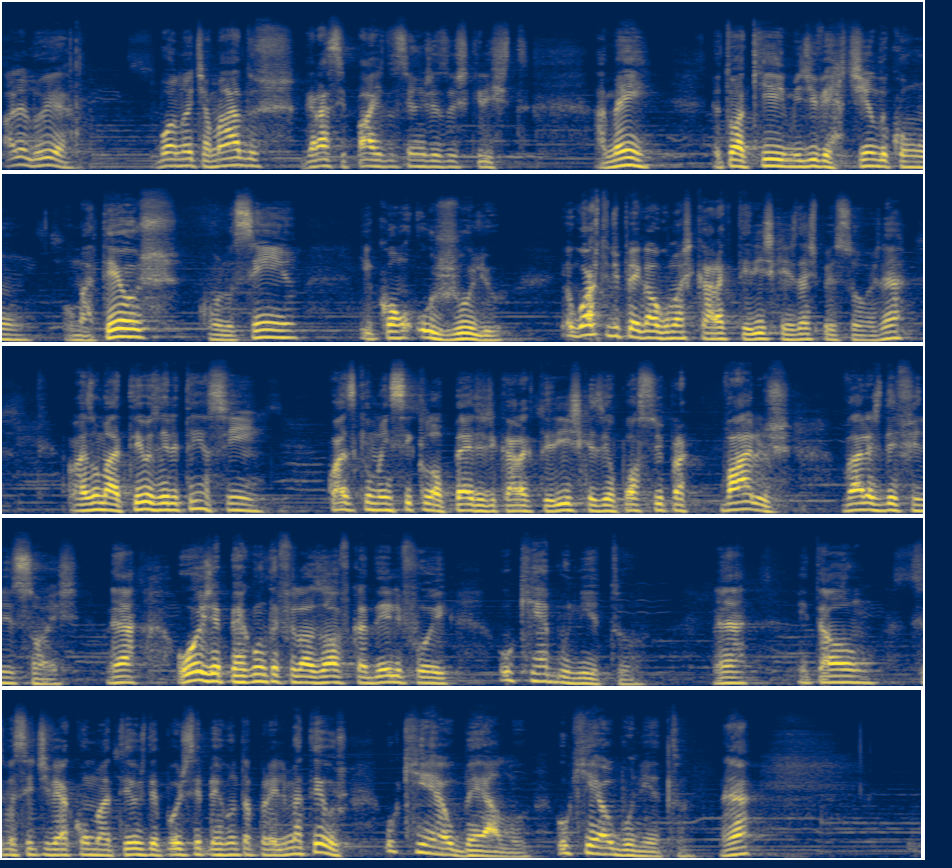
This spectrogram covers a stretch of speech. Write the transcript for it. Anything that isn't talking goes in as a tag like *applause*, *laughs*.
Aleluia. Boa noite, amados. Graça e paz do Senhor Jesus Cristo. Amém? Eu estou aqui me divertindo com o Mateus, com o Lucinho e com o Júlio. Eu gosto de pegar algumas características das pessoas, né? Mas o Mateus, ele tem assim, quase que uma enciclopédia de características e eu posso ir para vários, várias definições, né? Hoje a pergunta filosófica dele foi: o que é bonito, né? Então, se você tiver com o Mateus, depois você pergunta para ele: Mateus, o que é o belo? O que é o bonito, né?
